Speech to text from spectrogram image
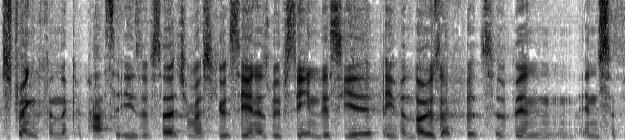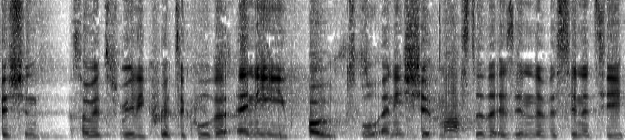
strengthen the capacities of search and rescue at sea. And as we've seen this year, even those efforts have been insufficient so it's really critical that any boat or any shipmaster that is in the vicinity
